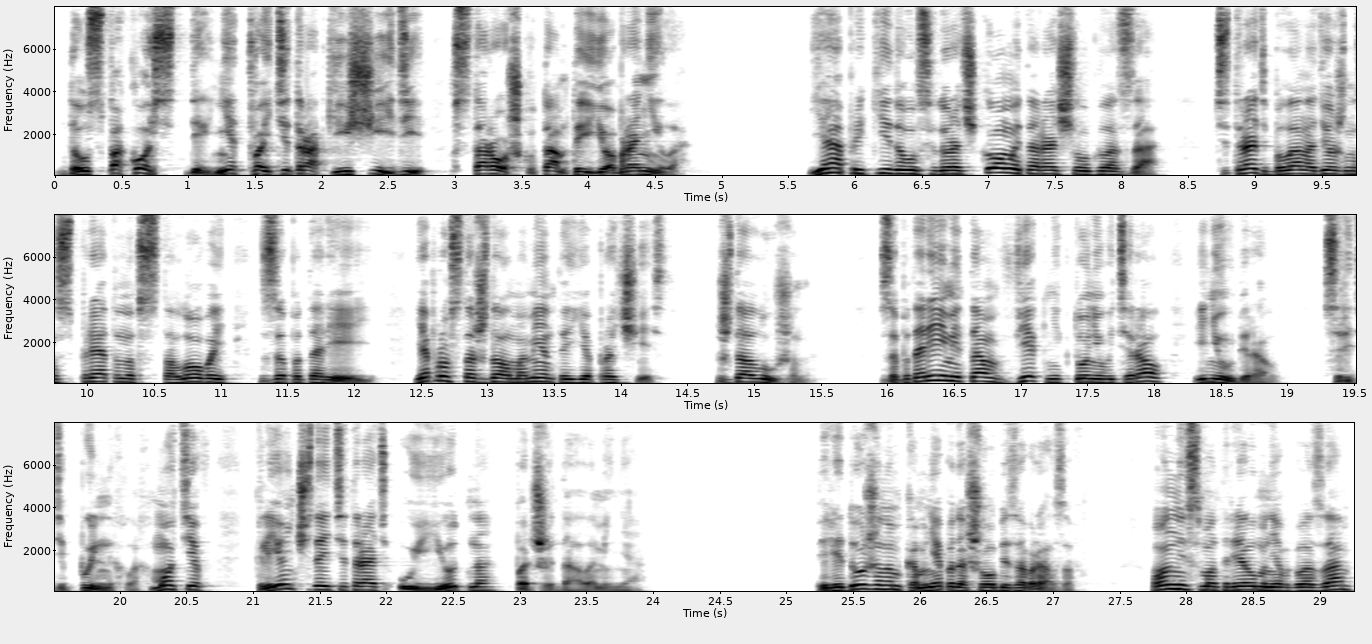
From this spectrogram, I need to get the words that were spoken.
«Да успокойся ты! Нет твоей тетрадки, ищи, иди! В сторожку, там ты ее обронила!» Я прикидывался дурачком и таращил глаза. Тетрадь была надежно спрятана в столовой за батареей. Я просто ждал момента ее прочесть. Ждал ужина. За батареями там век никто не вытирал и не убирал. Среди пыльных лохмотьев клеенчатая тетрадь уютно поджидала меня. Перед ужином ко мне подошел Безобразов. Он не смотрел мне в глаза,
